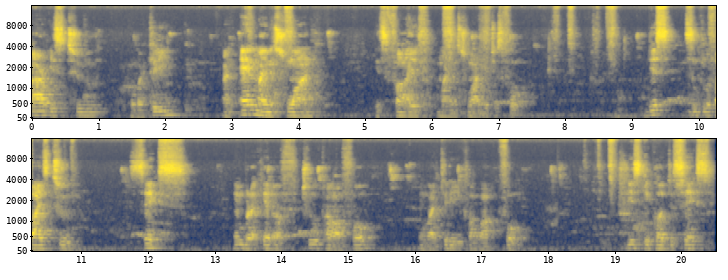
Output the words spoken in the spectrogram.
r is 2 over 3 and n minus 1 is 5 minus 1 which is 4. This simplifies to 6 in bracket of 2 power 4 over 3 power 4. This equal to 6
